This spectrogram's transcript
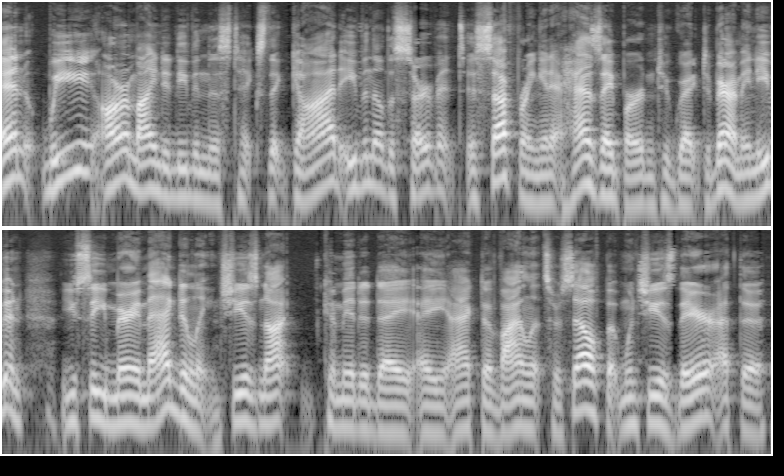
And we are reminded even in this text that God, even though the servant is suffering and it has a burden too great to bear. I mean, even you see Mary Magdalene, she has not committed a, a act of violence herself, but when she is there at the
